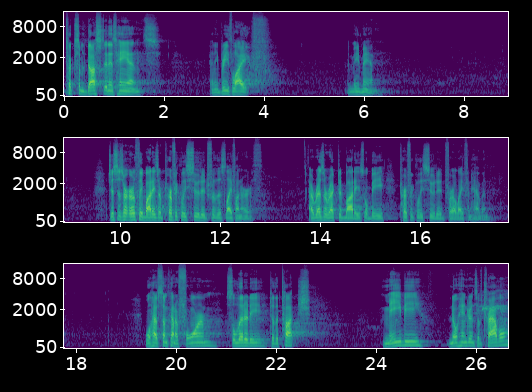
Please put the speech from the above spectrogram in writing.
took some dust in his hands and he breathed life? And made man. Just as our earthly bodies are perfectly suited for this life on earth, our resurrected bodies will be perfectly suited for our life in heaven. We'll have some kind of form, solidity to the touch, maybe no hindrance of travel.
